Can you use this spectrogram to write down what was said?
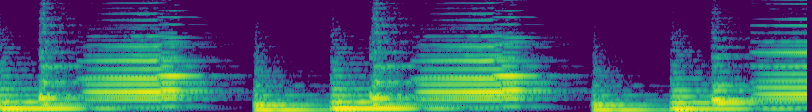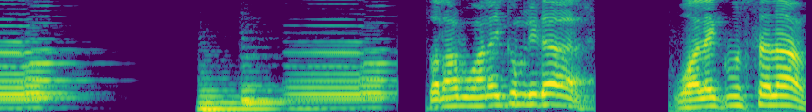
সালামু আলাইকুম লিডার। ওয়ালাইকুম আসসালাম।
